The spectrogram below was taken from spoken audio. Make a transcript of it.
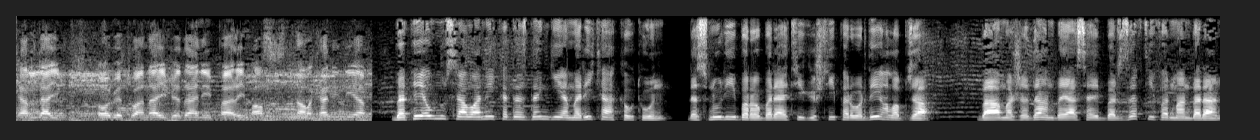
خیال لای ئەوە بێت توانای بێدانی پارەی پاسی ناڵەکانی نییە. بەپێی ئەو نووسراوانەی کە دەست دەنگی ئەمەریکا کەوتوون لە سنووری بەڕێوبەرایەتی گشتی پەروەردەی هەڵەبجە، بە ئاماژەدان بە یاسای بەرزەفتی فەرمانبەران،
